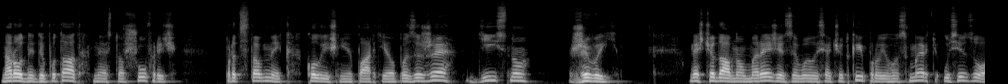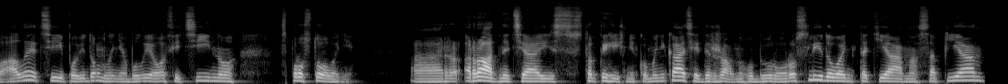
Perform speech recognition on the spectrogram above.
Народний депутат Нестор Шуфріч, представник колишньої партії ОПЗЖ, дійсно живий. Нещодавно в мережі з'явилися чутки про його смерть у СІЗО, але ці повідомлення були офіційно спростовані. Радниця із стратегічних комунікацій Державного бюро розслідувань Тетяна Сап'ян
